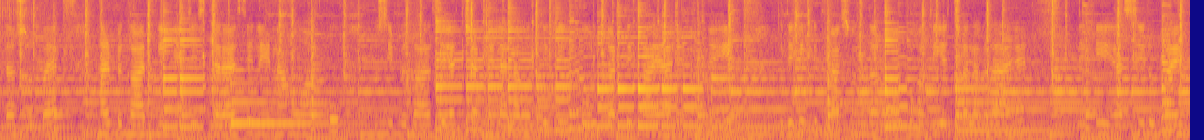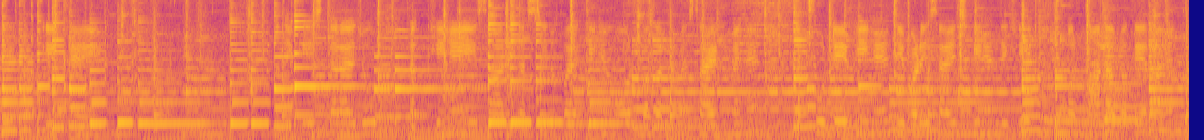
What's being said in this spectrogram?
दस रुपये हर प्रकार की हैं। जिस तरह से लेना हो आपको, उसी प्रकार से अच्छा मेला लगा। देखिए, खोल कर दिखाया है उन्होंने ये तो देखिए, कितना सुंदर और बहुत ही अच्छा लग रहा है। देखिए, अस्सी रुपये के एक है एक देखिए, इस तरह जो रखे हैं, ये सारे अस्सी रुपये के हैं और बगल में, साइड में हैं। तो छोटे भी हैं जी बड़े साइज़ के हैं, देखिए, और माला वगैरह है।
